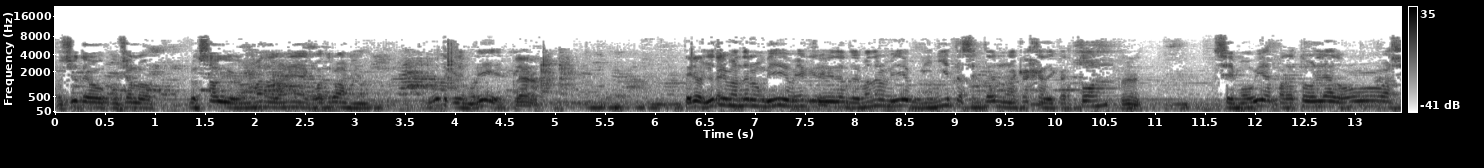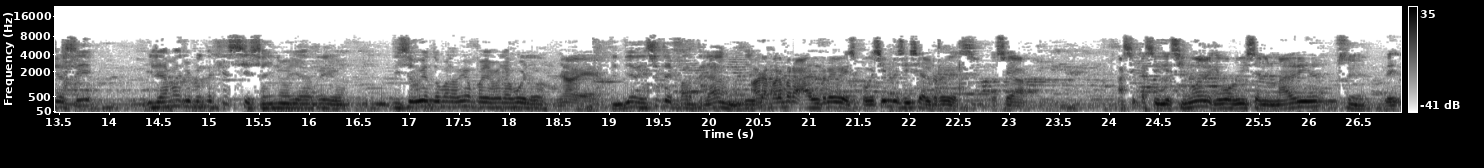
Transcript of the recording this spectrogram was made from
Pues yo tengo que escuchar los, los audios que me manda la niña de cuatro años. Y vos te querés morir. claro. Pero El otro día mandaron un video, mirá que Sí. te mandaron un video, mi nieta sentada en una caja de cartón, Mm, se movía para todos lados, oh, así así, y la madre le pregunta, ¿qué haces ahí no ahí arriba? Dice, voy a tomar el avión para ver al abuelo. a ver. ¿Entiendes? Eso te parte el alma. tío. Ahora, para, para, al revés, porque siempre se dice al revés. O sea, hace casi 19 que vos vivís en Madrid, Sí. de-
